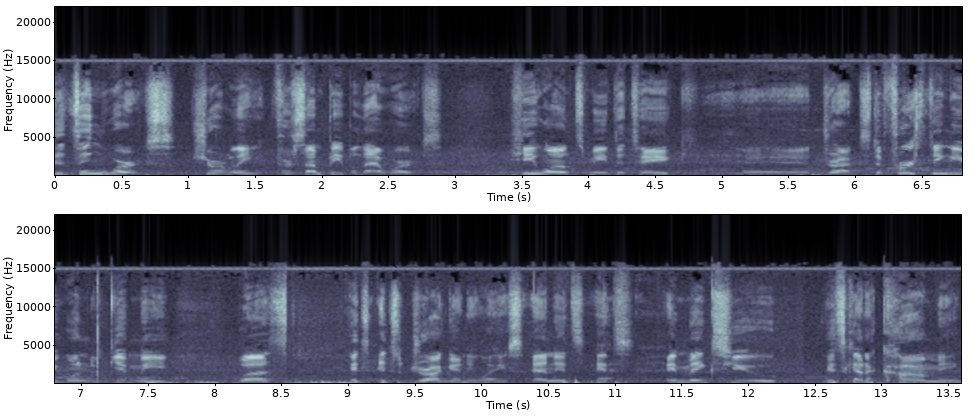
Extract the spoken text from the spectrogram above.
the thing works. Surely, for some people that works. He wants me to take uh, drugs. The first thing he wanted to give me was it's it's a drug anyways, and it's it's it makes you. It's got a calming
